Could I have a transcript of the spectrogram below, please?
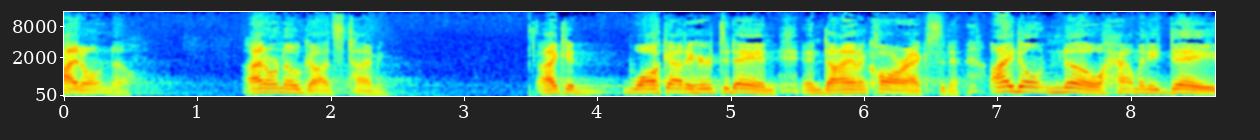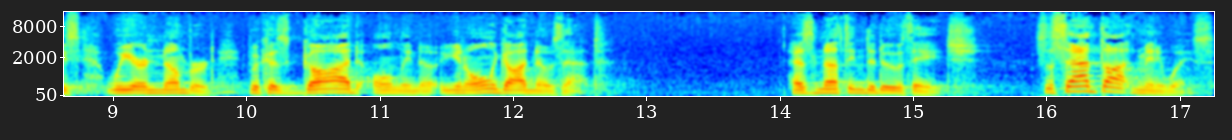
I don't know. I don't know God's timing. I could walk out of here today and, and die in a car accident. I don't know how many days we are numbered because God only know, you know, only God knows that. Has nothing to do with age. It's a sad thought in many ways.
